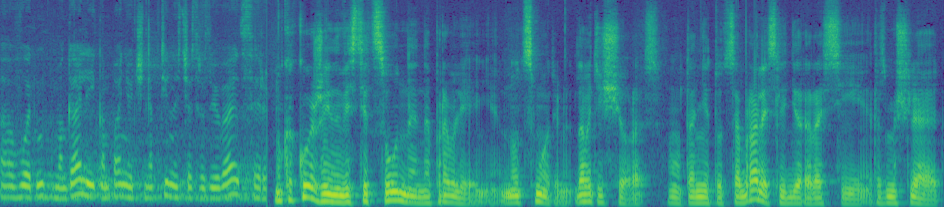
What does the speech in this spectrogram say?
Вот, мы помогали, и компания очень активно сейчас развивается. Ну какое же инвестиционное направление? Ну вот смотрим, давайте еще раз. Вот они тут собрались, лидеры России, размышляют,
